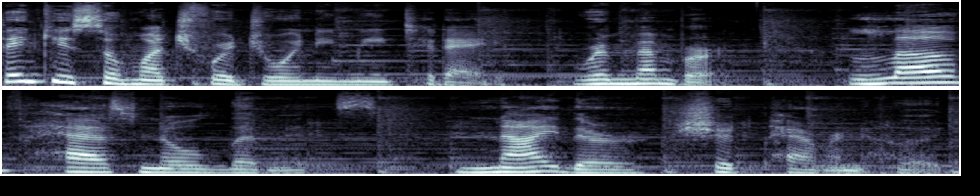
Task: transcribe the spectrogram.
Thank you so much for joining me today. Remember, love has no limits, neither should parenthood.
